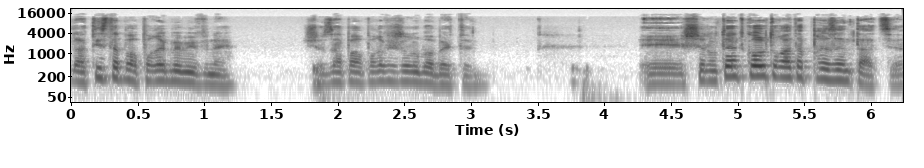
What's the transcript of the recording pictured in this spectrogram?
להטיס את הפרפרים במבנה. שזה הפרפרים שיש לנו בבטן, אה, שנותן את כל תורת הפרזנטציה,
